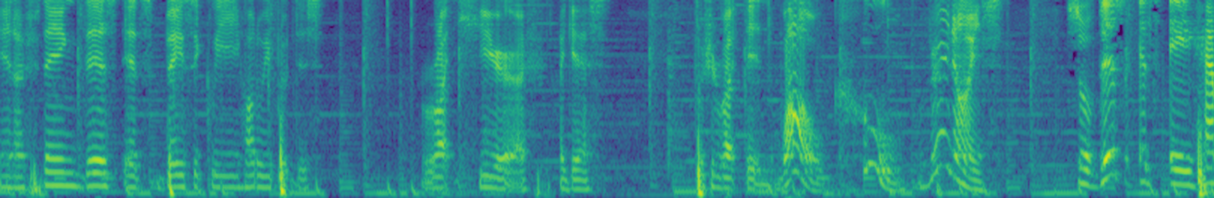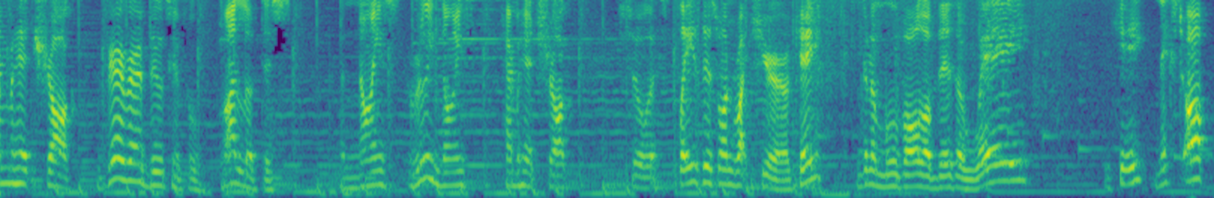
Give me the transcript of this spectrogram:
And I think this it's basically how do we put this? Right here I, I guess. Push it right in. Wow cool. Very nice. So this it's a hammerhead shark. Very very beautiful. I love this a nice, really nice hammerhead shark. So let's place this one right here, okay? I'm gonna move all of this away. Okay, next up,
